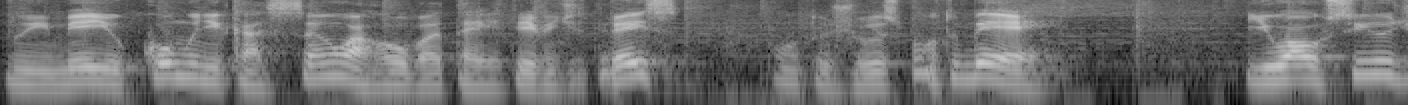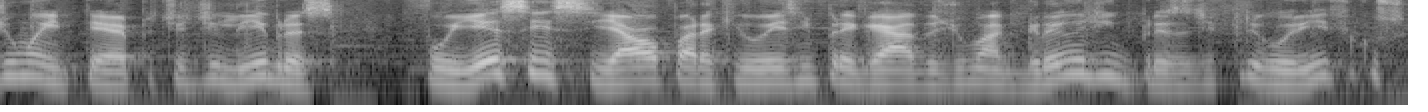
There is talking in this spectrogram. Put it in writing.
no e-mail comunicação.trt23.jus.br. E o auxílio de uma intérprete de Libras foi essencial para que o ex-empregado de uma grande empresa de frigoríficos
